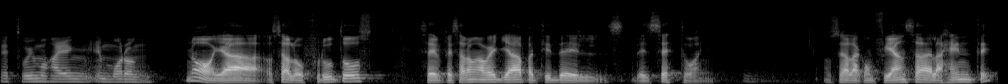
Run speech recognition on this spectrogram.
estuvimos ahí en, en Morón. No, ya, o sea, los frutos se empezaron a ver ya a partir del, del sexto año. O sea, la confianza de la gente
